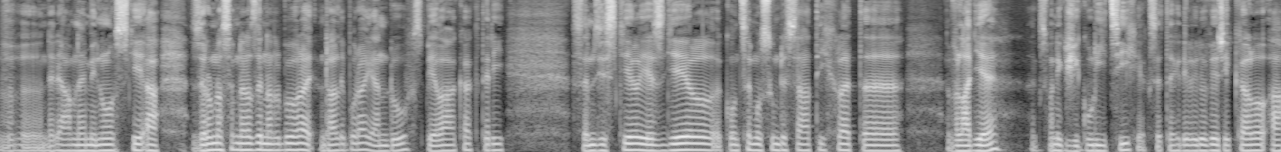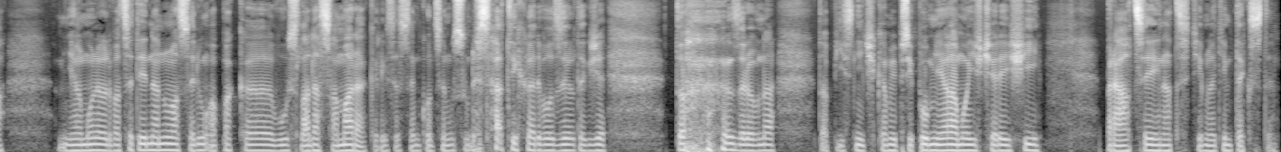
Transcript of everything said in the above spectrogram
v nedávné minulosti. A zrovna jsem narazil na Dalibora, Dalibora Jandu, zpěváka, který jsem zjistil, jezdil koncem 80. let e, v Ladě, takzvaných žigulících, jak se tehdy lidově říkalo, a měl model 2107 a pak eh, vůz Lada Samara, který se sem koncem 80. let vozil, takže to zrovna ta písnička mi připomněla moji včerejší práci nad tímhletím textem.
